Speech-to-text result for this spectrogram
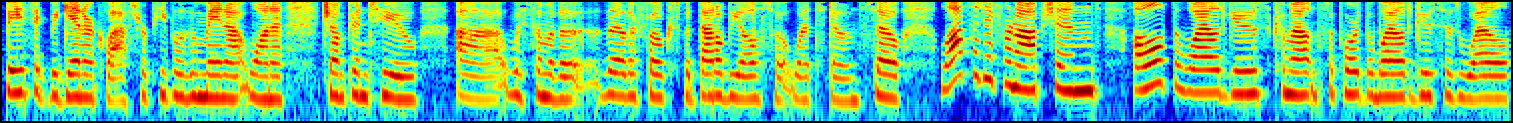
basic beginner class for people who may not want to jump into uh, with some of the, the other folks, but that'll be also at Whetstone. So lots of different options, all at the Wild Goose. Come out and support the Wild Goose as well.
